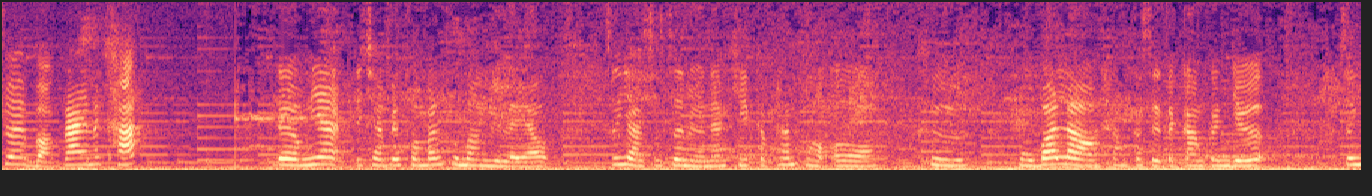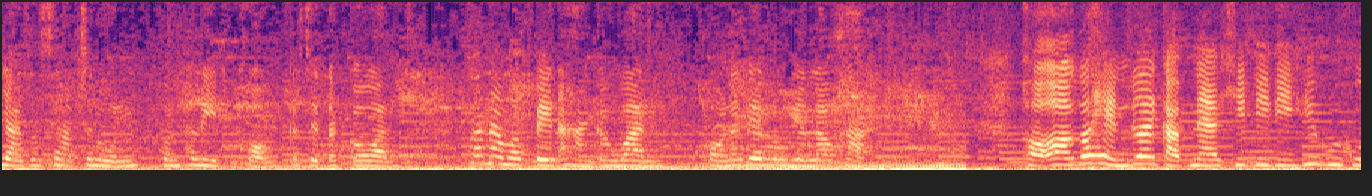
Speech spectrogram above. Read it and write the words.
ช่วยบอกได้นะคะ เดิมเนี่ยดิฉันเป็นคนบ้านครูเมืองอยู่แล้วจึงอยากจะเสนอแนวคิดกับท่านผอคือหมู่บ้านเราทำเกษตรกรรมกันเยอะจึงอยากจะสนับสนุนผลผลิตของเกษตรกร เพื่อนำมาเป็นอาหารกลางวันของนักเรียนโรงเรียนเราค่ะผออก็เห็นด้วยกับแนวคิดดีๆ ที่คุณครู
